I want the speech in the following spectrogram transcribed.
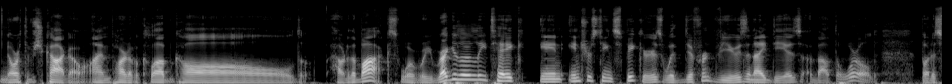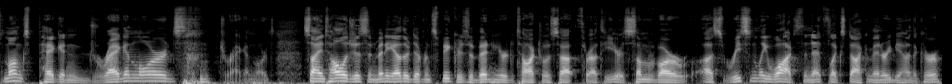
north of Chicago. I'm part of a club called Out of the Box, where we regularly take in interesting speakers with different views and ideas about the world. Buddhist monks, pagan dragon lords, dragon lords, Scientologists, and many other different speakers have been here to talk to us throughout the years. Some of our us recently watched the Netflix documentary Behind the Curve.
